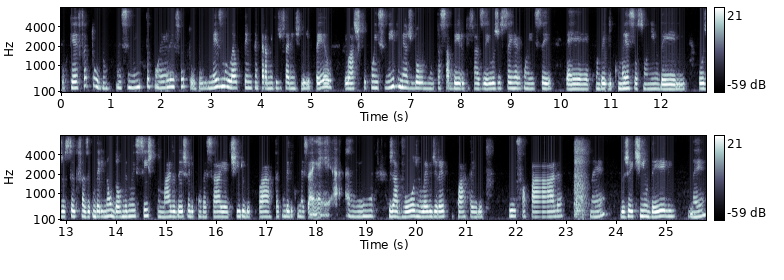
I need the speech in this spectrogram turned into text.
Porque foi tudo, conhecimento com ele foi tudo. Mesmo o Léo tem um temperamento diferente do Lipeu, eu acho que o conhecimento me ajudou muito a saber o que fazer. Hoje eu sei reconhecer é, quando ele começa o soninho dele, Hoje eu sei o que fazer quando ele não dorme, eu não insisto mais, eu deixo ele conversar e aí tiro do quarto. Aí quando ele começa, já vou, já levo direto pro quarto, aí ele ufa, apaga, né? Do jeitinho dele, né?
